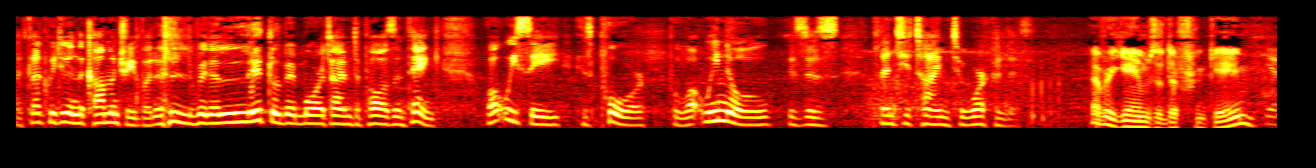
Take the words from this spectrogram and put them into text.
like like we do in the commentary, but with a little bit more time to pause and think. What we see is poor, but what we know is there's plenty of time to work on this. Every game's a different game. Yeah.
